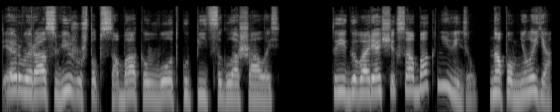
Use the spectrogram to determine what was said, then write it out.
«Первый раз вижу, чтоб собака водку пить соглашалась». «Ты говорящих собак не видел», — напомнила я.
